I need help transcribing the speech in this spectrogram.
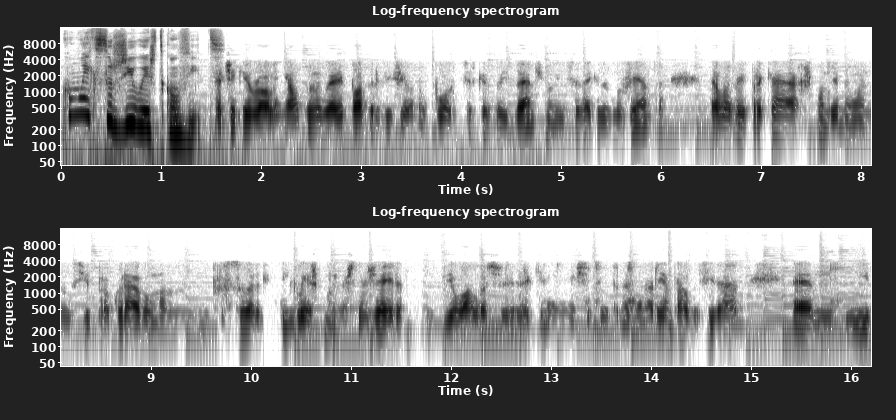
Como é que surgiu este convite? A J.K. Rowling, a autora de Harry Potter, viveu no Porto cerca de dois anos, no início da década de 90. Ela veio para cá respondendo a um anúncio que procurava um professor de inglês como língua estrangeira, deu aulas aqui num instituto na zona oriental da cidade e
